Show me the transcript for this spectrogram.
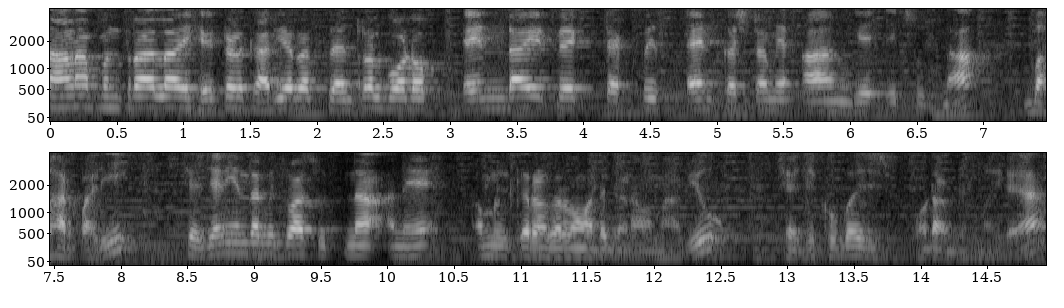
નાણાં મંત્રાલય હેઠળ કાર્યરત central board of indirect taxes and કસ્ટમે આ અંગે એક સૂચના બહાર પાડી છે. જેની અંદર મિત્રો આ સૂચના અને અમલીકરણ કરવા માટે જણાવવામાં આવ્યું છે જે ખૂબ જ મોટા અપડેટ મળી રહ્યા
